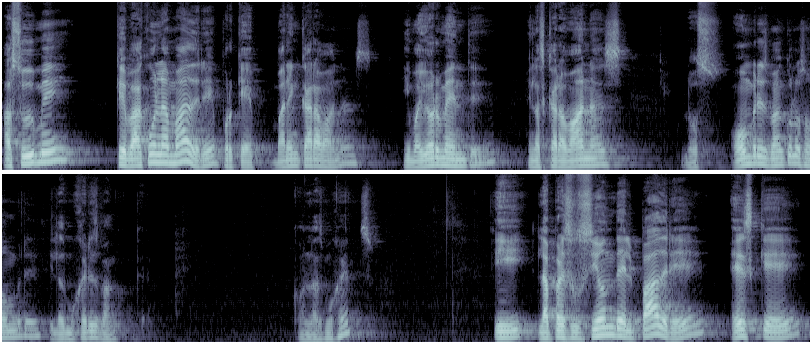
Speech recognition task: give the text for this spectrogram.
asume que va con la madre porque van en caravanas y mayormente en las caravanas los hombres van con los hombres y las mujeres van con las mujeres. Y la presunción del padre es que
